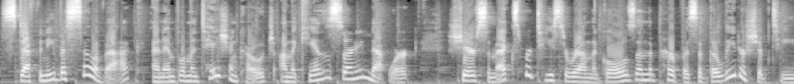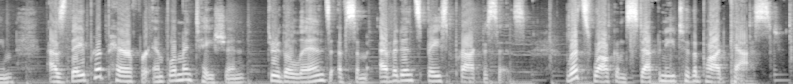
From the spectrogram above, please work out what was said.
Stephanie Bosiljevac, an implementation coach on the Kansas Learning Network, shares some expertise around the goals and the purpose of the leadership team as they prepare for implementation through the lens of some evidence based practices. Let's welcome Stephanie to the podcast.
